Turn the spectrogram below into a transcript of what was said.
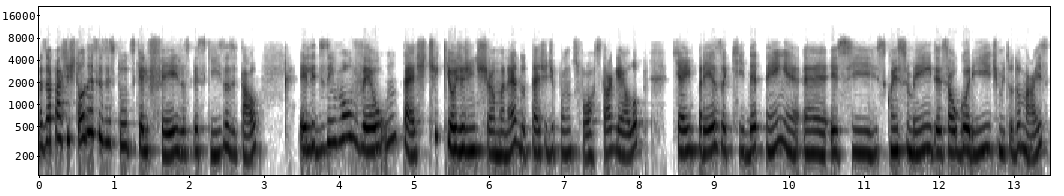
mas a partir de todos esses estudos que ele fez, as pesquisas e tal, ele desenvolveu um teste que hoje a gente chama, né, do teste de pontos fortes da Gallup, que é a empresa que detém é, esse, esse conhecimento, esse algoritmo e tudo mais.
